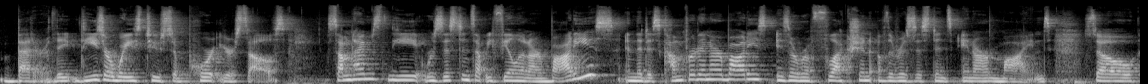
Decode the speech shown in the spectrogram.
better? These are ways to support yourselves. Sometimes the resistance that we feel in our bodies and the discomfort in our bodies is a reflection of the resistance in our minds. So,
